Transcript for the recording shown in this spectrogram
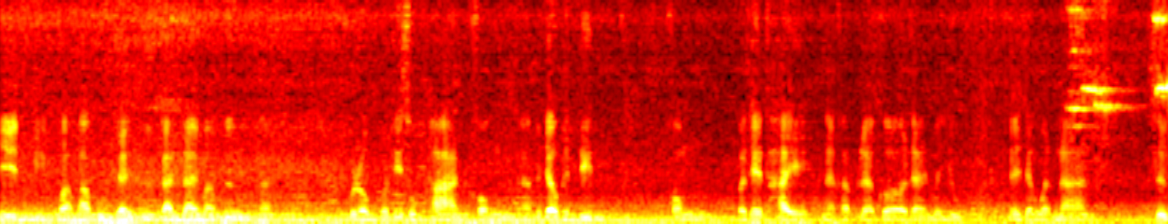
จีนมีความภาคภูมิใจคือการได้มาพึ่งพระบรมโพธิสมภารของพระเจ้าแผ่นดินของประเทศไทยนะครับ แล้วก็ได้มาอยู่ในจังหวัดน่าน ซึ่ง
